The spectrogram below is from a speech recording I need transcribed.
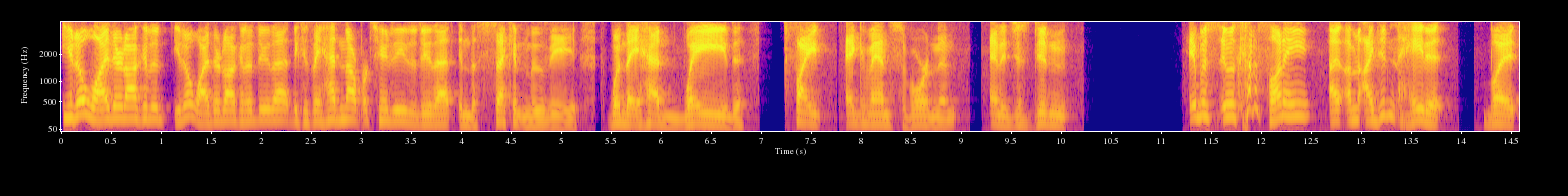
You know why they're not gonna you know why they're not gonna do that because they had an opportunity to do that in the second movie when they had Wade fight Eggman's subordinate and it just didn't. It was it was kind of funny. I I, mean, I didn't hate it, but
